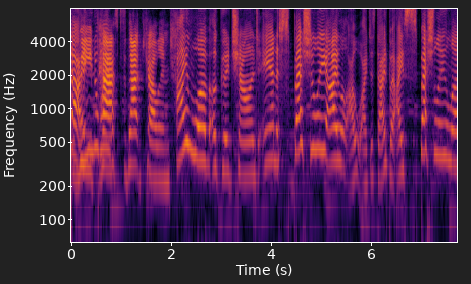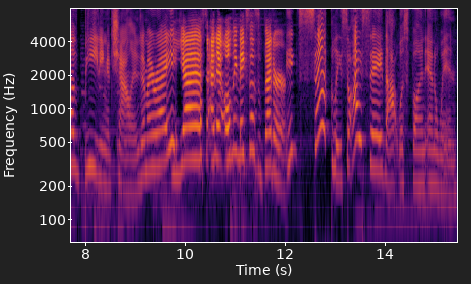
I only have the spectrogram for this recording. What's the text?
that. We you know what? passed that challenge. I love a good challenge, and especially I oh, I just died, but I especially love beating a challenge. Am I right? Yes, and it only makes us better. Exactly. So I say that was fun and a win.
